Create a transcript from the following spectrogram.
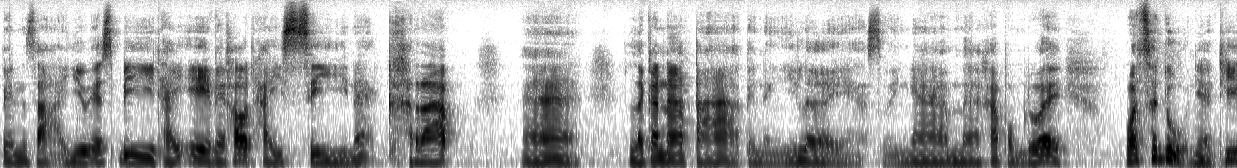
เป็นสาย USB Type A ไปเข้า Type C นะครับ อ่า แล้วก็หน้าตาเป็นอย่างนี้เลย สวยงามนะครับผมด้วยวัสดุเนี่ยที่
